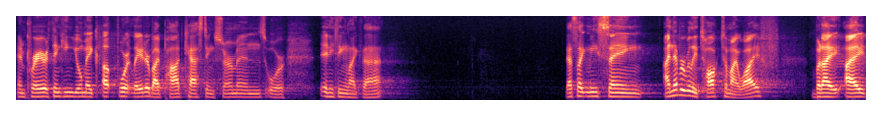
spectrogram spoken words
and prayer thinking you'll make up for it later by podcasting sermons or anything like that. That's like me saying, I never really talk to my wife, but I, I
